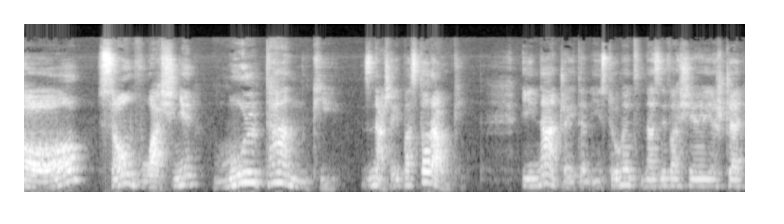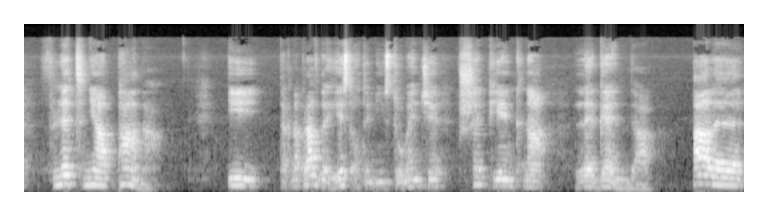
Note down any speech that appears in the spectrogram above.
To są właśnie multanki z naszej pastorałki. Inaczej ten instrument nazywa się jeszcze fletnia pana. I tak naprawdę jest o tym instrumencie przepiękna legenda, ale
